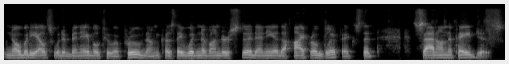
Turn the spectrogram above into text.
nobody else would have been able to approve them because they wouldn't have understood any of the hieroglyphics that sat on the pages.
